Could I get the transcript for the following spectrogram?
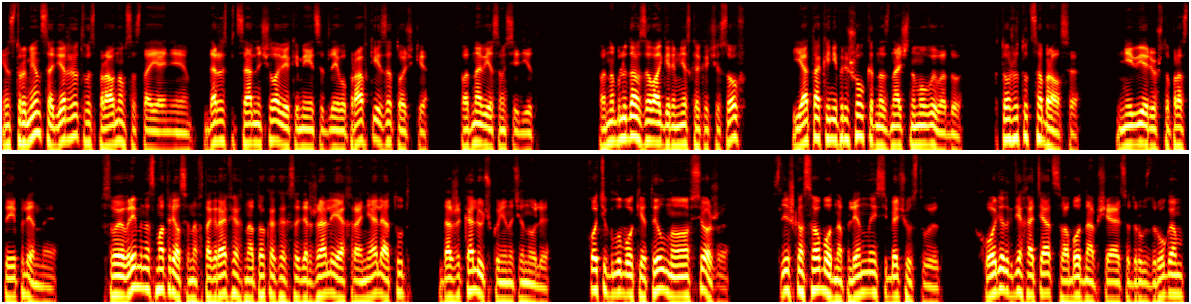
Инструмент содержат в исправном состоянии. Даже специальный человек имеется для его правки и заточки. Под навесом сидит. Понаблюдав за лагерем несколько часов, я так и не пришел к однозначному выводу. Кто же тут собрался? Не верю, что простые пленные. В свое время насмотрелся на фотографиях на то, как их содержали и охраняли, а тут даже колючку не натянули. Хоть и глубокий тыл, но все же. Слишком свободно пленные себя чувствуют. Ходят где хотят, свободно общаются друг с другом,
